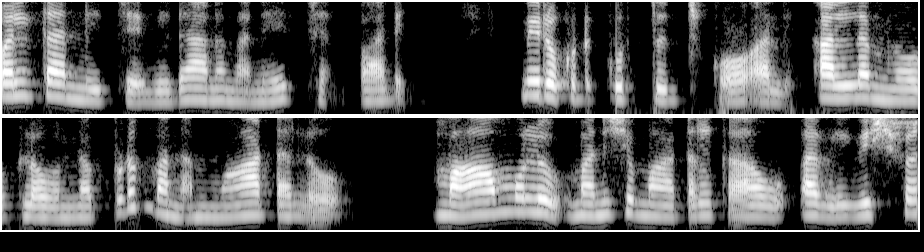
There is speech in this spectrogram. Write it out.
ఫలితాన్ని ఇచ్చే విధానం అనేది చెప్పాలి. మీరు ఒకటి గుర్తుంచుకోవాలి. అల్లం నోట్లో ఉన్నప్పుడు మన మాటలు మామూలు మనిషి మాటలు కావు. అవి విశ్వ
